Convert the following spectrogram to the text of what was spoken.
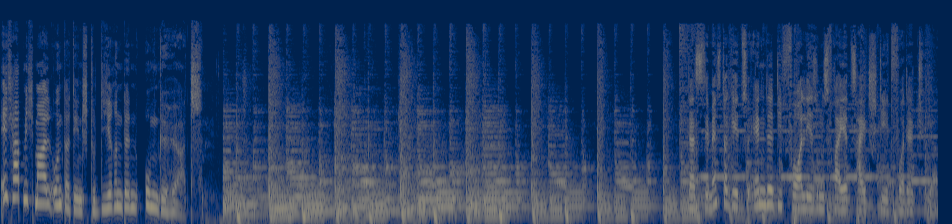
Ich habe mich mal unter den Studierenden umgehört. Das Semester geht zu Ende, die vorlesungsfreie Zeit steht vor der Tür.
